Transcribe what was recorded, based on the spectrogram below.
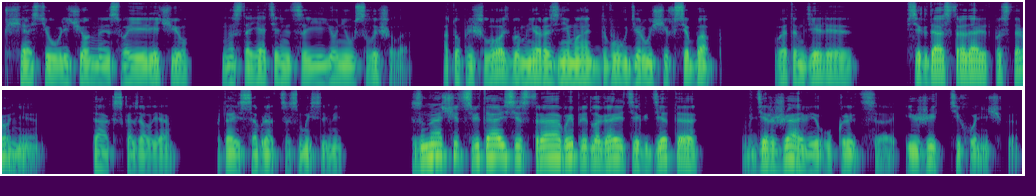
К счастью, увлеченная своей речью, настоятельница ее не услышала, а то пришлось бы мне разнимать двух дерущихся баб. В этом деле всегда страдают посторонние. Так, сказал я, пытаясь собраться с мыслями. Значит, святая сестра, вы предлагаете где-то в державе укрыться и жить тихонечко.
